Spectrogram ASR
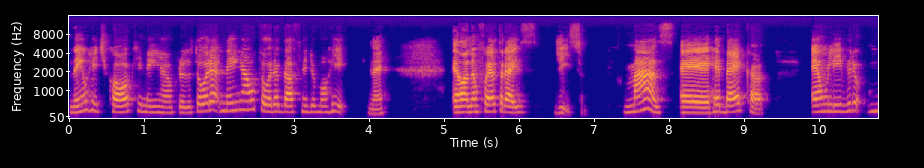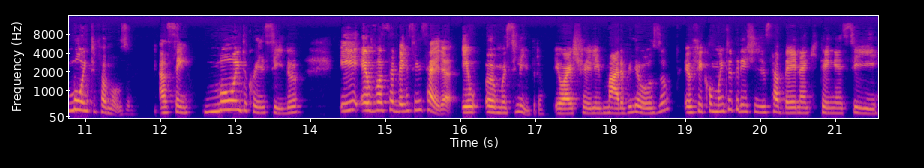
nem o Hitchcock, nem a produtora, nem a autora Daphne du Maurier, né? Ela não foi atrás disso. Mas é, Rebeca é um livro muito famoso, assim, muito conhecido. E eu vou ser bem sincera, eu amo esse livro. Eu acho ele maravilhoso. Eu fico muito triste de saber, né, que tem esse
